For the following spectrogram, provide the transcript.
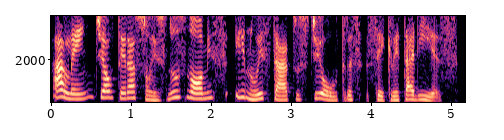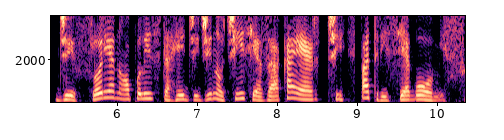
além de alterações nos nomes e no status de outras secretarias. De Florianópolis, da Rede de Notícias Acaerte, Patrícia Gomes.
